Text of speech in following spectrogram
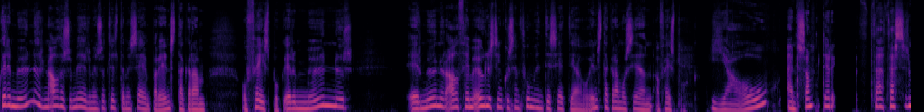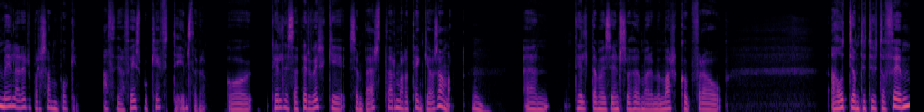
Hver er munurinn á þessu miðlum eins og til dæmis segjum bara Instagram og Facebook? Er munur, er munur á þeim auglýsingu sem þú myndi setja á Instagram og síðan á Facebook? Já, en samt er þessir miðlar eru bara saman bókin af því að Facebook keifti Instagram og til þess að þeir virki sem best þarf maður að tengja það saman mm. en til dæmis eins og þegar maður er með markup frá 18-25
